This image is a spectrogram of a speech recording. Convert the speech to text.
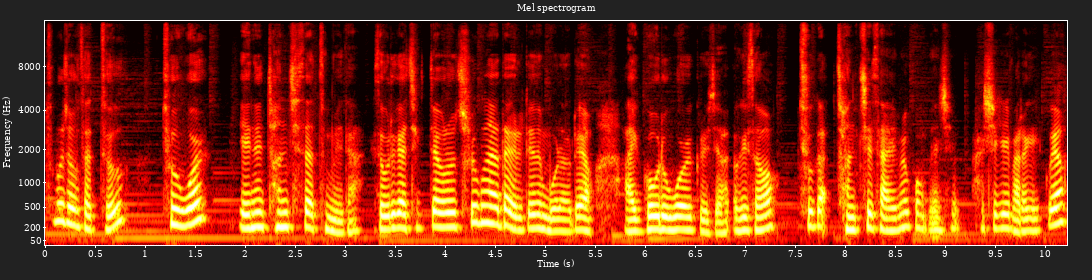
투부정사 투. To work. 얘는 전치사 투입니다. 그래서 우리가 직장으로 출근하다 그럴 때는 뭐라 그래요? I go to work 그러죠. 여기서 to가 전치사임을 꼭 명심하시기 바라겠고요.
